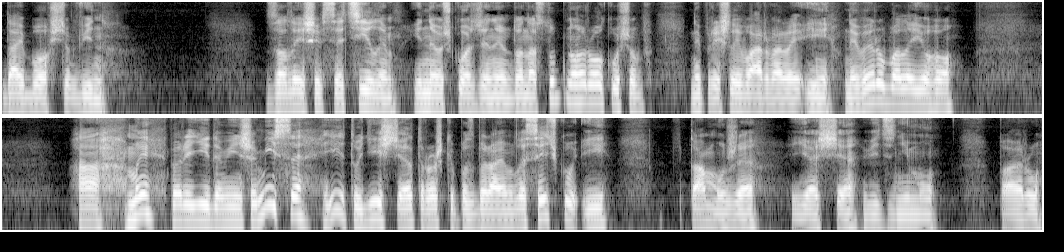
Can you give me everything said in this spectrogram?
Дай Бог, щоб він залишився цілим і неушкодженим до наступного року, щоб не прийшли варвари і не вирубали його. А ми переїдемо в інше місце і тоді ще трошки позбираємо лисичку, і там уже я ще відзніму пару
